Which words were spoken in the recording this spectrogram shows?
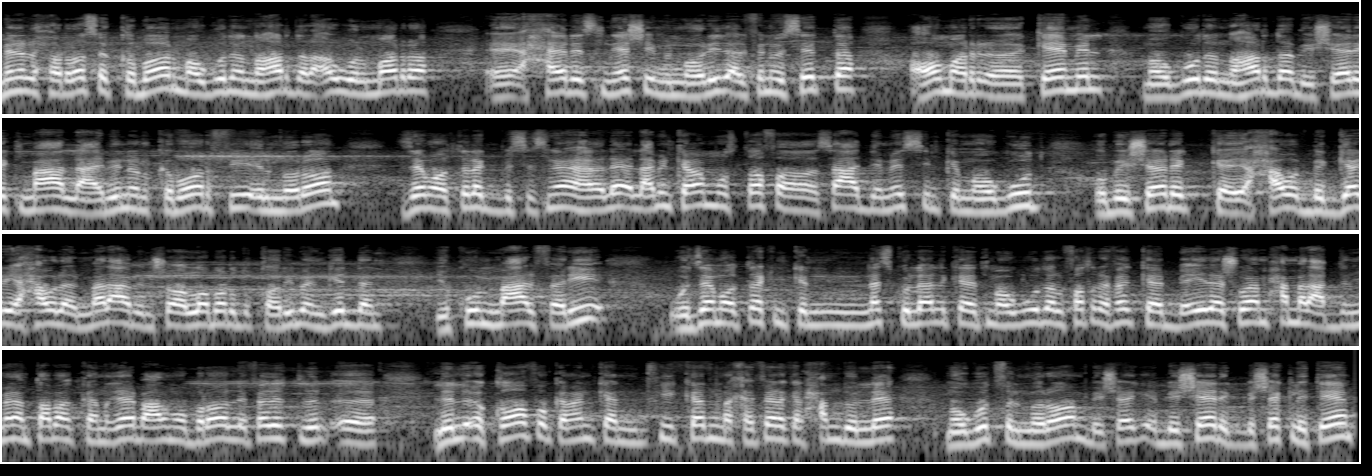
من الحراس الكبار. موجود النهارده لأول مرة حارس ناشئ من مواليد 2006 عمر كامل موجود النهارده بيشارك مع اللاعبين الكبار في المران زي ما قلت لك باستثناء هؤلاء اللاعبين. كمان مصطفى سعد ميسي يمكن موجود وبيشارك يحاول بالجري حول الملعب. إن شاء الله برده قريبا جدا يكون مع الفريق. وزي ما قلت لك يمكن الناس كلها اللي كانت موجودة الفترة اللي فاتت كانت بعيدة شوية. محمد عبد المنعم طبعا كان غايب على المباراة اللي فاتت للإيقاف وكمان كان في كدمه خفيفة لكن الحمد لله موجود في المران بيشارك بشكل تام.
